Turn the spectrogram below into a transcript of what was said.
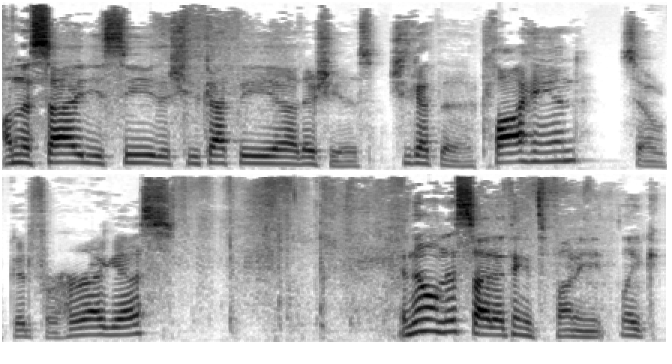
On the side, you see that she's got the, uh, there she is. She's got the claw hand, so good for her, I guess. And then on this side, I think it's funny. Like,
